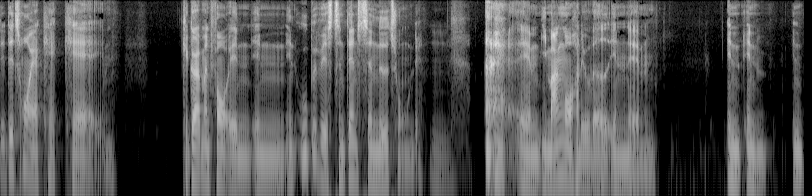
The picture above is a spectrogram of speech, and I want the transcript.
Det, det tror jeg kan, kan, kan gøre, at man får en, en, en ubevidst tendens til at nedtone det. Mm. øhm, I mange år har det jo været en, øhm, en, en, en,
